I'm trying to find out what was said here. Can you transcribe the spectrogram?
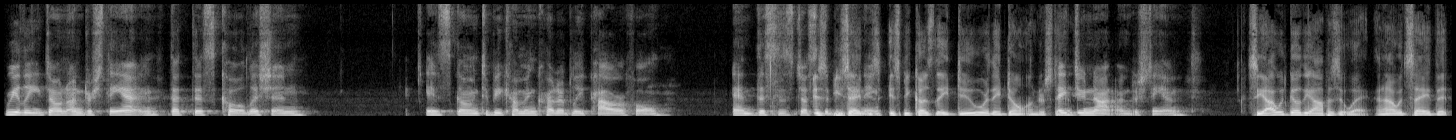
really don't understand that this coalition is going to become incredibly powerful. And this is just is, the you say beginning. it's, it's because they do or they don't understand? They do not understand. See, I would go the opposite way, and I would say that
